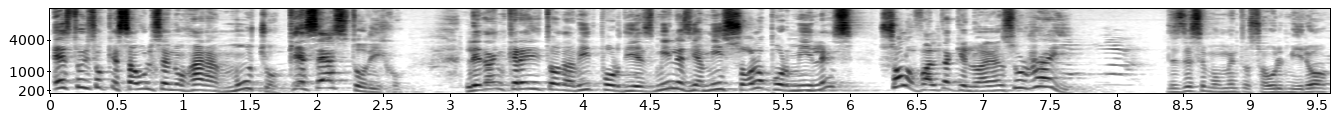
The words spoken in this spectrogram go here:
Esto hizo que Saúl se enojara mucho. ¿Qué es esto? dijo. Le dan crédito a David por diez miles y a mí solo por miles. Solo falta que lo hagan su rey. Desde ese momento Saúl miró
